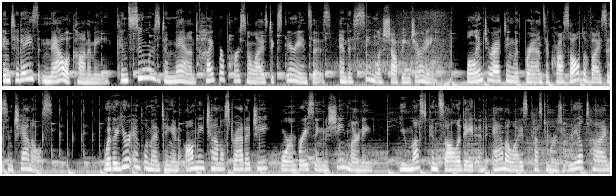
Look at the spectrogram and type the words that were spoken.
In today's now economy, consumers demand hyper personalized experiences and a seamless shopping journey while interacting with brands across all devices and channels. Whether you're implementing an omni channel strategy or embracing machine learning, you must consolidate and analyze customers' real time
